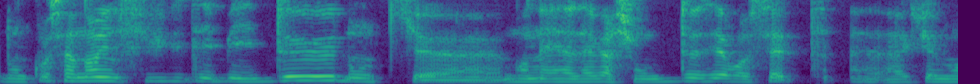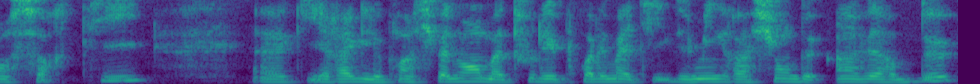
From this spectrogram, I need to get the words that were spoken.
Donc concernant InfluxDB2, donc, euh, on est à la version 2.07 actuellement sortie, qui règle principalement bah, toutes les problématiques de migration de 1 vers 2.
